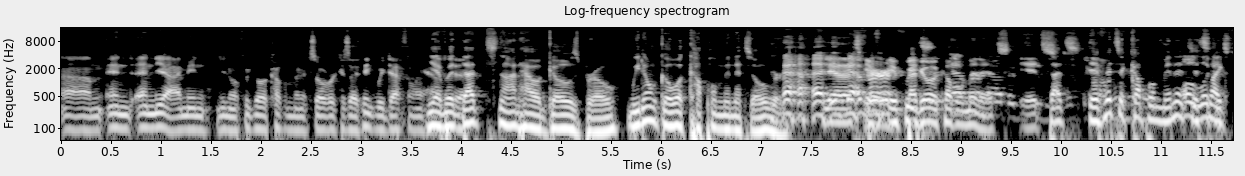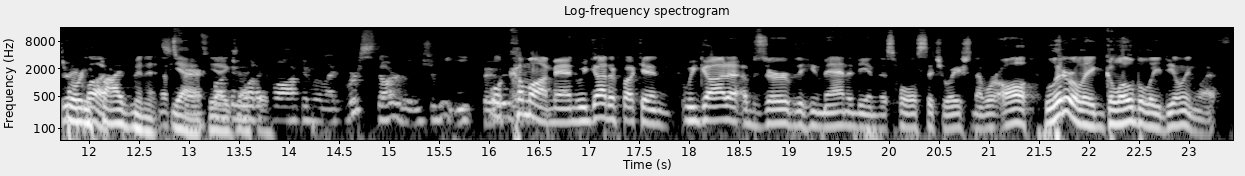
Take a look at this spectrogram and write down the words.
um, and and yeah, I mean, you know, if we go a couple minutes over, because I think we definitely have yeah, but to, that's not how it goes, bro. We don't go a couple minutes over. Yeah, that's fair. If we go a couple minutes, happens it's me. That's if it's a couple minutes, Oh, it's look, like it's three o'clock. forty-five minutes. That's yeah, fair. yeah, fucking one o'clock, and we're like, we're starving. Should we eat food? Well, come on, man. We gotta fucking we gotta observe the humanity in this whole situation that we're all literally globally dealing with.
